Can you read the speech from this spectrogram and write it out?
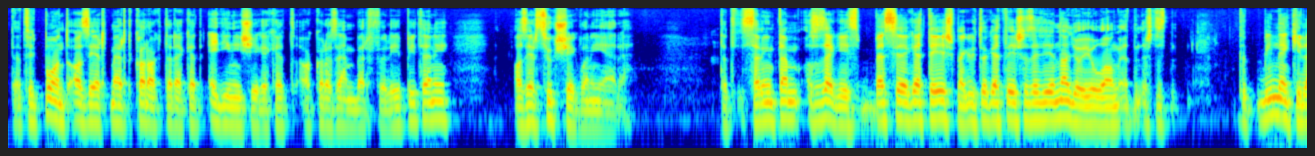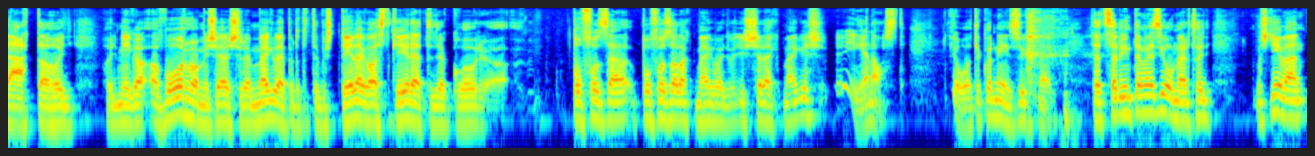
Tehát, hogy pont azért, mert karaktereket, egyéniségeket akar az ember fölépíteni, azért szükség van ilyenre. Tehát szerintem az az egész beszélgetés, meg ütögetés, az egy ilyen nagyon jó hang. Most ezt, tehát mindenki látta, hogy, hogy még a, a Warholm is elsőre meglepődött, hogy most tényleg azt kéred, hogy akkor pofozalak meg, vagy, vagy üsselek meg, és igen, azt. Jó, hát akkor nézzük meg. Tehát szerintem ez jó, mert hogy most nyilván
